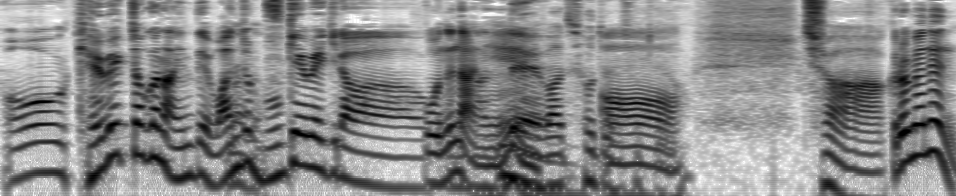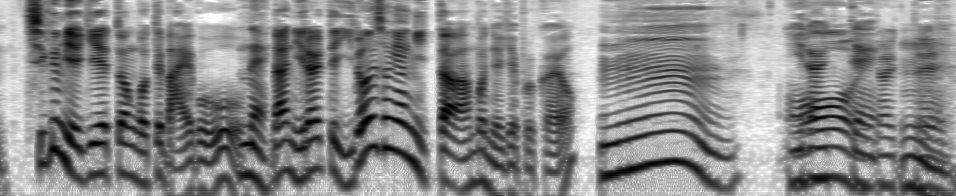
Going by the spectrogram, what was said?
어, 계획적은 아닌데 완전 무계획이라고. 고는 아니에요. 네, 맞아. 저도. 어. 자, 그러면은 지금 얘기했던 것들 말고 네. 난 일할 때 이런 성향이 있다 한번 얘기해 볼까요? 음, 일할 어, 때 일할 때. 음.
